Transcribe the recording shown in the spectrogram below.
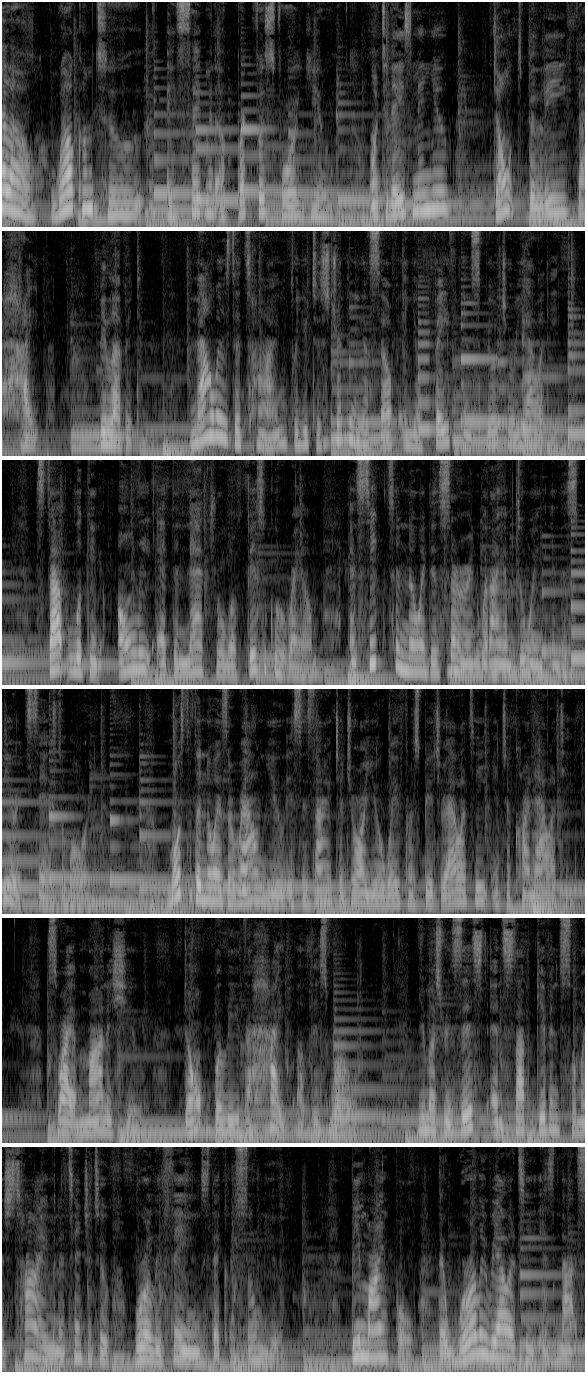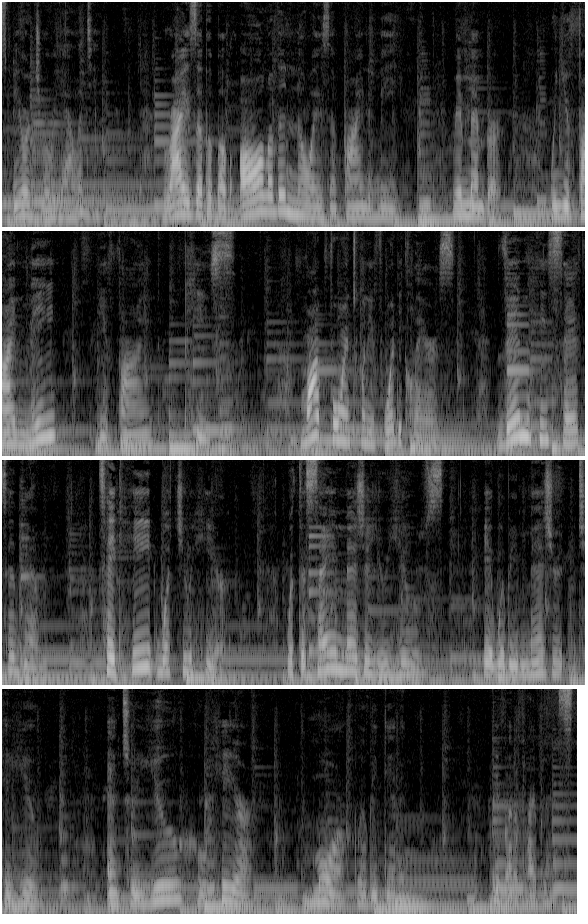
Hello, welcome to a segment of Breakfast for You. On today's menu, don't believe the hype. Beloved, now is the time for you to strengthen yourself in your faith and spiritual reality. Stop looking only at the natural or physical realm and seek to know and discern what I am doing in the spirit, says the Lord. Most of the noise around you is designed to draw you away from spirituality into carnality. So I admonish you don't believe the hype of this world. You must resist and stop giving so much time and attention to worldly things that consume you. Be mindful that worldly reality is not spiritual reality. Rise up above all of the noise and find me. Remember, when you find me, you find peace. Mark 4 and 24 declares, Then he said to them, Take heed what you hear. With the same measure you use, it will be measured to you. And to you who hear, more will be given. Be butterfly blessed.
